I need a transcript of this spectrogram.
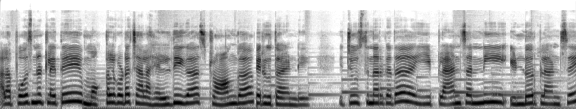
అలా పోసినట్లయితే మొక్కలు కూడా చాలా హెల్దీగా స్ట్రాంగ్గా పెరుగుతాయండి. ఇది చూస్తున్నారు కదా ఈ ప్లాంట్స్ అన్నీ ఇండోర్ ప్లాంట్సే.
